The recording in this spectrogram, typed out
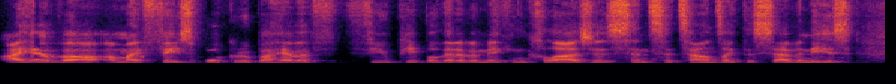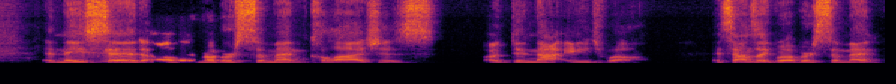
I have uh, on my Facebook group. I have a few people that have been making collages since it sounds like the '70s, and they mm-hmm. said all the rubber cement collages uh, did not age well. It sounds like rubber cement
